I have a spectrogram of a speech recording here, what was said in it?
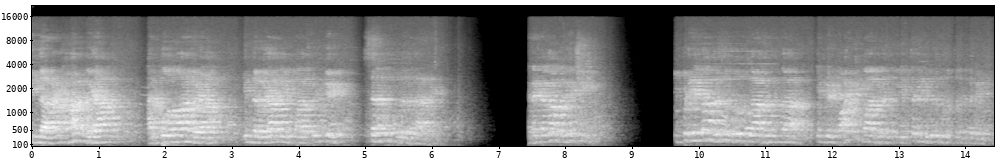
இந்த அழகான விழா அற்புதமான விழா இந்த விழாவை பல பெண்கள் சிறப்பு கொள்கிறார்கள் எனக்கெல்லாம் மகிழ்ச்சி. இப்படியெல்லாம் விருது கொடுப்பதாக இருந்தால் எங்கள் பாட்டிமார்களுக்கு எத்தனை விருது கொடுத்திருக்க வேண்டும்?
